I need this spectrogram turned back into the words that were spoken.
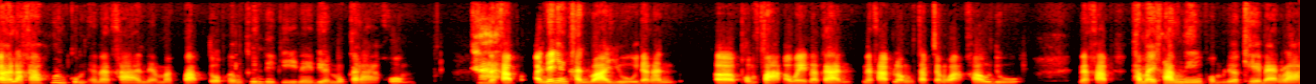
อ่าราคาหุ้นกลุ่มธนาคารเนี่ยมักปรับตัวเพิ่มขึ้นได้ดีในเดือนมกราคมค่ะนะครับ อันนี้ยังคันวาอยู่ดังนั้นเอ่อผมฝากเอาไว้แล้วกันนะครับ ลองจับจังหวะเข้าดูนะครับทำไมครั้งนี้ผมเลือก K-Bank ล่ะ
